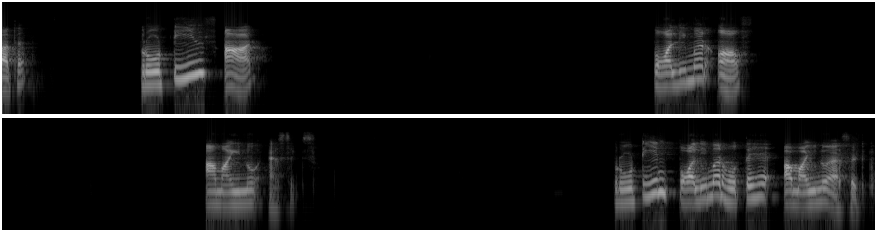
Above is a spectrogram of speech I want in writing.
बात है। Proteins are polymer of amino acids. Protein polymer होते हैं अमाइनो एसिड के।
